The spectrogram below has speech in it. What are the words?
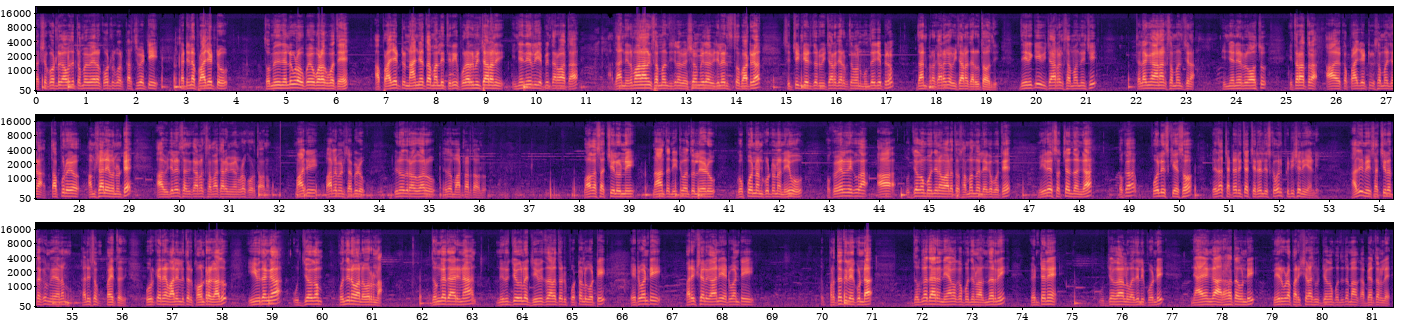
లక్ష కోట్లు కావచ్చు తొంభై వేల కోట్లు ఖర్చు పెట్టి కట్టిన ప్రాజెక్టు తొమ్మిది నెలలు కూడా ఉపయోగపడకపోతే ఆ ప్రాజెక్టు నాణ్యత మళ్ళీ తిరిగి పునర్మించాలని ఇంజనీర్లు చెప్పిన తర్వాత దాని నిర్మాణానికి సంబంధించిన విషయం మీద విజిలెన్స్తో పాటుగా సిట్టింగ్ జడ్జితో విచారణ జరుపుతామని ముందే చెప్పినాం. దాని ప్రకారంగా విచారణ జరుగుతూ ఉంది. దీనికి విచారణకు సంబంధించి తెలంగాణకు సంబంధించిన ఇంజనీర్లు కావచ్చు ఇతరత్ర ఆ యొక్క ప్రాజెక్టుకు సంబంధించిన తప్పులు అంశాలు ఏమైనా ఉంటే ఆ విజిలెన్స్ అధికారులకు సమాచారం ఇవ్వని కూడా కోరుతా ఉన్నాం. మాజీ పార్లమెంట్ సభ్యుడు వినోద్రావు గారు ఏదో మాట్లాడుతూ ఉన్నారు. బాగా సచ్చీలున్ని నా అంత నీతివంతులు లేడు గొప్పని అనుకుంటున్న నీవు. ఒకవేళ నీకు ఆ- ఉద్యోగం పొందిన వాళ్ళతో సంబంధం లేకపోతే మీరే స్వచ్ఛందంగా ఒక పోలీస్ కేసో లేదా చట్టరీత్యా చర్యలు తీసుకోమని పిటిషన్ ఇవ్వండి అది మీ సచ్చీలతకు నేను కనీసం పడుతుంది ఊరికైనా వాళ్ళతో కౌంటర్ కాదు. ఈ విధంగా ఉద్యోగం పొందిన వాళ్ళు ఎవరున్నా దొంగదారిన నిరుద్యోగుల జీవితాలతో పొట్టలు కొట్టి ఎటువంటి పరీక్షలు కానీ ఎటువంటి పద్ధతి లేకుండా దొంగదారి నియామకం పొందిన వాళ్ళందరినీ వెంటనే ఉద్యోగాలు వదిలిపోండి న్యాయంగా అర్హత ఉండి మీరు కూడా పరీక్ష రాసి ఉద్యోగం పొందితే మాకు అభ్యంతరం లేదు.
